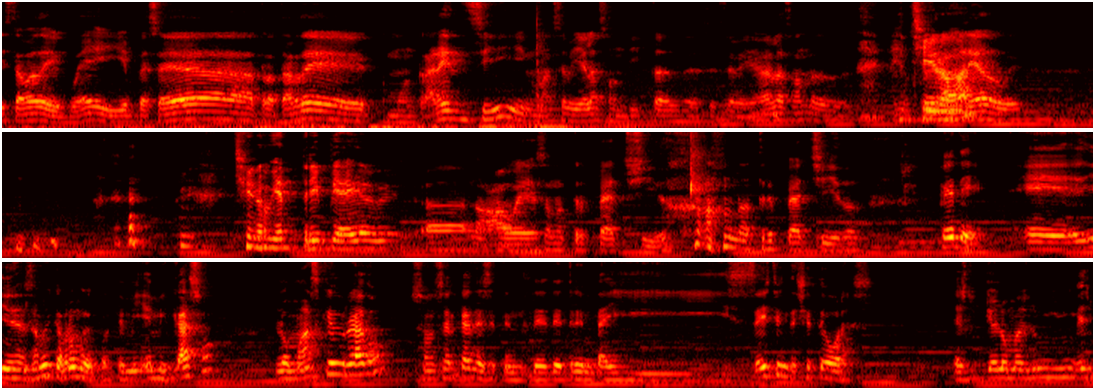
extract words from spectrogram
Y estaba de, güey, y empecé a tratar de como entrar en sí y nomás se veía las onditas, se, se veía las ondas, güey. Chido, Chido, ¿no? mareado, güey. Chino bien trippy ahí, güey. Ah, No, güey, eso no tripea chido. no tripea chido. Fíjate, eh, y está muy cabrón, güey, porque en mi, en mi caso, lo más que he durado son cerca de, seten- de, de 36, 37 horas. Es, yo lo más, es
